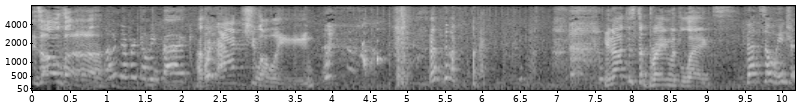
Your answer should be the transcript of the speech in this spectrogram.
is over. I'm never coming back. I was like, actually. You're not just a brain with legs. That's so interesting.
